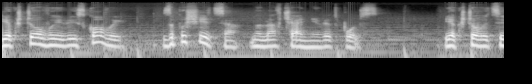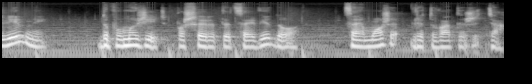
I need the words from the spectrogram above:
Якщо ви військовий, запишіться на навчання від Пульс. Якщо ви цивільний, допоможіть поширити це відео. Це може врятувати життя.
